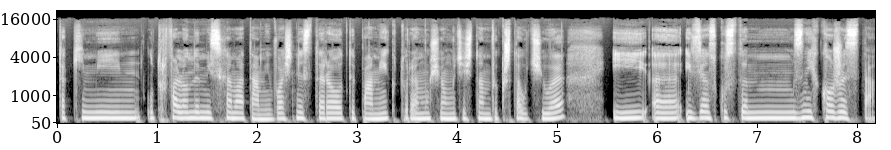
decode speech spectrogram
takimi utrwalonymi schematami, właśnie stereotypami, które mu się gdzieś tam wykształciły i, e, i w związku z tym z nich korzysta.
